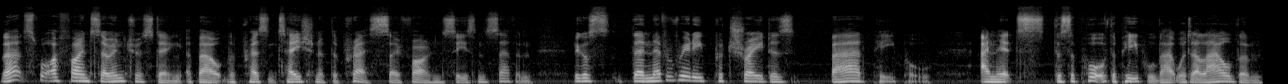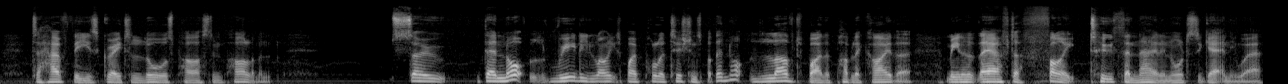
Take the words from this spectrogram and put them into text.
That's what I find so interesting about the presentation of the press so far in season seven, because they're never really portrayed as bad people, And it's the support of the people that would allow them to have these greater laws passed in Parliament. So they're not really liked by politicians, but they're not loved by the public either, meaning that they have to fight tooth and nail in order to get anywhere.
